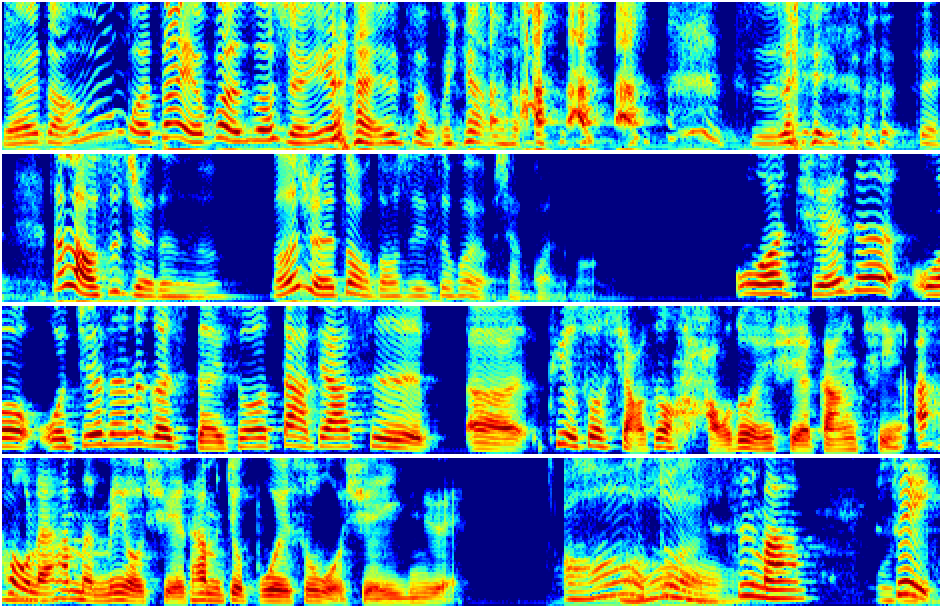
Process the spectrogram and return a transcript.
有一种嗯，我再也不能说学音乐还是怎么样了 之类的。对，那老师觉得呢？老师觉得这种东西是会有相关的吗？我觉得我我觉得那个等于说大家是呃，譬如说小时候好多人学钢琴啊，后来他们没有学，他们就不会说我学音乐，哦，对，哦是吗？所以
